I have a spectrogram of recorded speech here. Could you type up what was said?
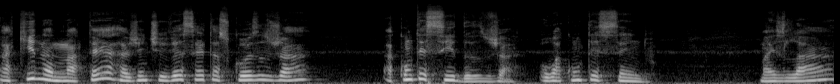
Aqui na, na Terra a gente vê certas coisas já acontecidas já, ou acontecendo. Mas lá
